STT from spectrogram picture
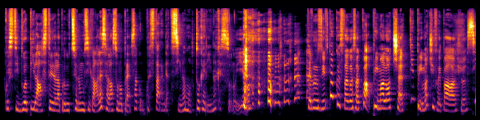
questi due pilastri della produzione musicale se la sono presa con questa ragazzina molto carina che sono io. Taylor Swift ha questa cosa qua, prima lo accetti, prima ci fai pace. Sì,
